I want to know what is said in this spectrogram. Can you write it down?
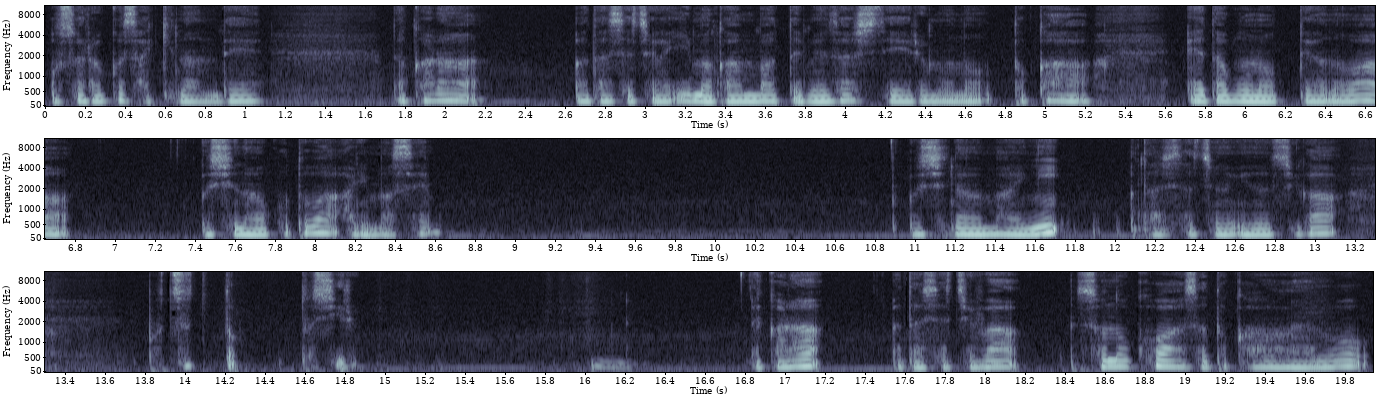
おそらく先なんで。だから私たちが今頑張って目指しているものとか得たものっていうのは失うことはありません。失う前に私たちの命がポツッと閉じる。だから私たちはその怖さとか不安を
